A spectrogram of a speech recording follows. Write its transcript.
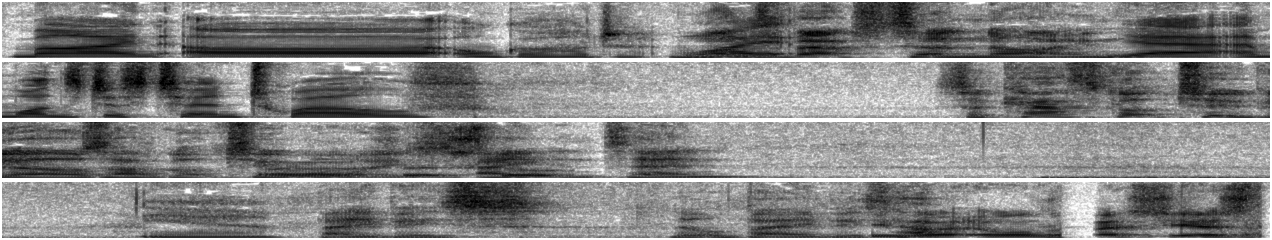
Mine are oh god, one's My- about to turn nine. yeah, and one's just turned twelve. So Kath's got two girls. I've got two Oh, boys, so eight still- and ten Yeah. babies, little babies. You've How, got all the best years to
